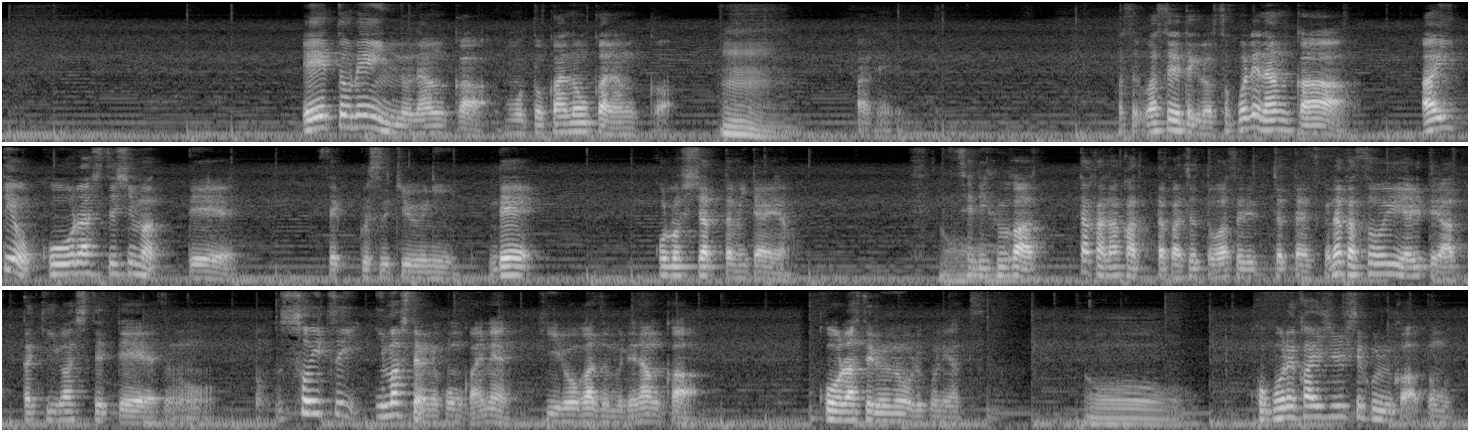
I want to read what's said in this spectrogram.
A トレインのなんか元カノかなんか。うん。あれ。忘れたけどそこでなんか相手を凍らしてしまってセックス中に。で殺しちゃったみたいな。セリフがあったかなかったかちょっと忘れちゃったんですけどなんかそういうやり取りあった気がしててそのそいついましたよね今回ね。ヒーローガズムで。なんか凍らせる能力のやつ。ここで回収してくるかと思って。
